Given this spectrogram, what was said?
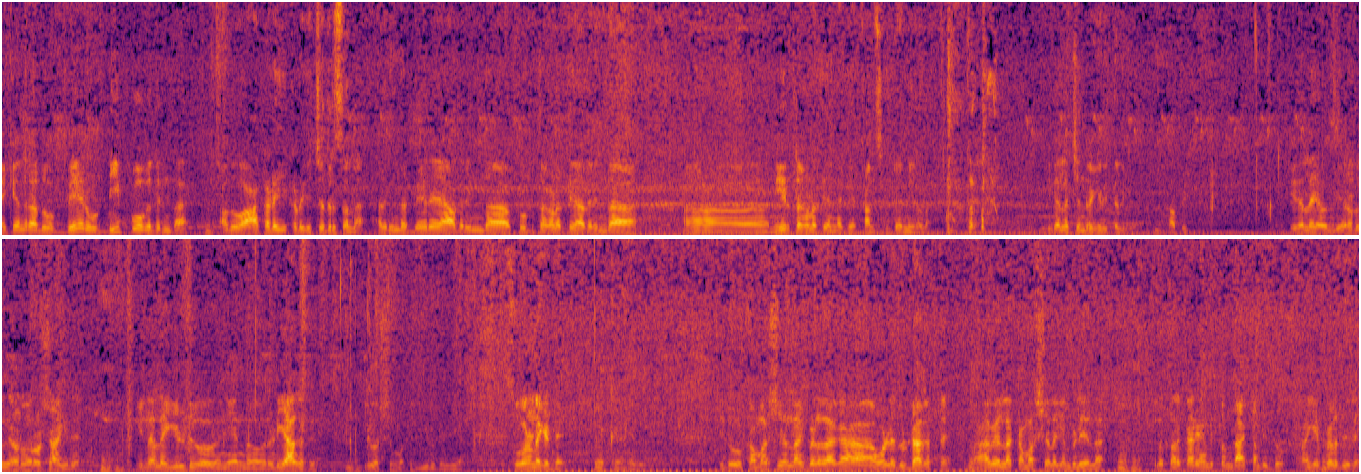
ಯಾಕೆಂದ್ರೆ ಅದು ಬೇರು ಡೀಪ್ ಹೋಗೋದ್ರಿಂದ ಅದು ಆ ಕಡೆ ಈ ಕಡೆಗೆ ಚದುರಿಸಲ್ಲ. ಅದರಿಂದ ಬೇರೆ ಅದರಿಂದ ಫುಡ್ ತಗೊಳತ್ತೆ ಅದರಿಂದ ನೀರು ತಗೊಳತ್ತೆ ಅನ್ನೋಕ್ಕೆ ಕಾನ್ಸೆಪ್ಟೇ ನೀರಲ್ಲ ಇದೆಲ್ಲ ಚಂದ್ರಗಿರಿ ತಳಿಗೆ ಕಾಫಿ. ಇದೆಲ್ಲ ಒಂದು ಎರಡು ಎರಡೂವರೆ ವರ್ಷ ಆಗಿದೆ. ಇಲ್ಲೆಲ್ಲ ಈಲ್ಡ್ ಇನ್ನೇನು ರೆಡಿ ಆಗುತ್ತೆ. ಈ ವರ್ಷ ಮತ್ತೆ ಈಲ್ಡ್ ರೆಡಿ ಆಗುತ್ತೆ. ಸುವರ್ಣಗೆಡ್ಡೆ. ಓಕೆ ಇದು. ಇದು ಕಮರ್ಷಿಯಲ್ ಆಗಿ ಬೆಳೆದಾಗ ಒಳ್ಳೆ ದುಡ್ಡಾಗುತ್ತೆ. ನಾವೆಲ್ಲ ಕಮರ್ಷಿಯಲ್ ಆಗಿ ಏನ್ ಬೆಳೆಯಲ್ಲ. ಇಲ್ಲ ತರಕಾರಿ ಅಂಗಡಿ ತಂದು ಹಾಕೊಂಡಿದ್ದು ಹಾಗೆ ಬೆಳೆದಿದೆ.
